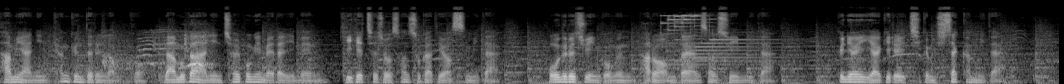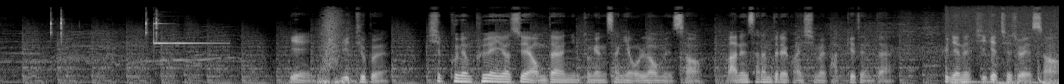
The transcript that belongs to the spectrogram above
담이 아닌 평균대를 넘고 나무가 아닌 철봉에 매달리는 기계체조 선수가 되었습니다. 오늘의 주인공은 바로 엄다연 선수입니다. 그녀의 이야기를 지금 시작합니다. 1. 유튜브 19년 플레이어즈의 엄다연님 동영상이 올라오면서 많은 사람들의 관심을 받게 된다. 그녀는 기계체조에서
